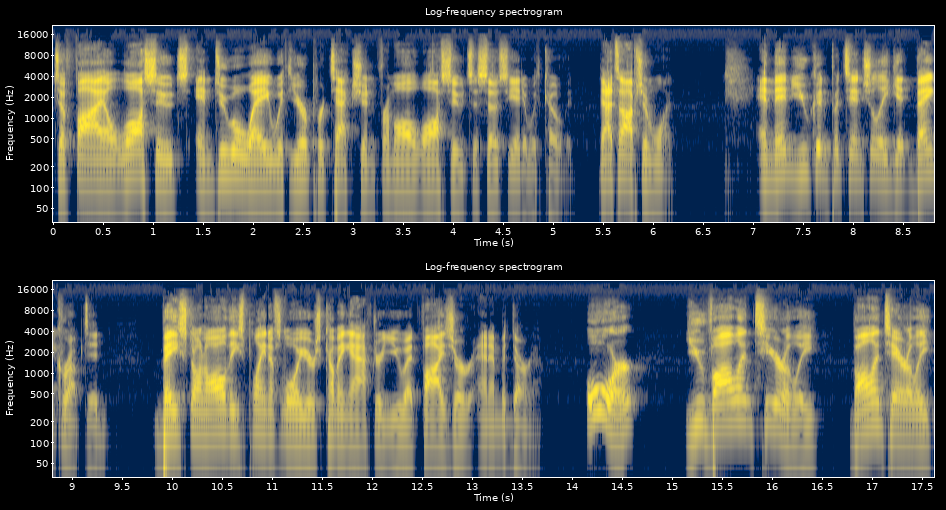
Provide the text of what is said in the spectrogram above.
to file lawsuits and do away with your protection from all lawsuits associated with COVID. That's option one. And then you can potentially get bankrupted based on all these plaintiffs' lawyers coming after you at Pfizer and at Moderna. Or you voluntarily, voluntarily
